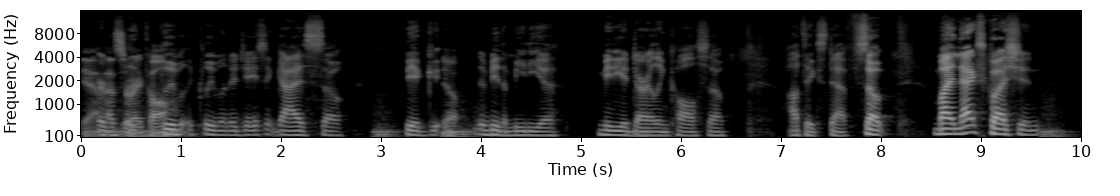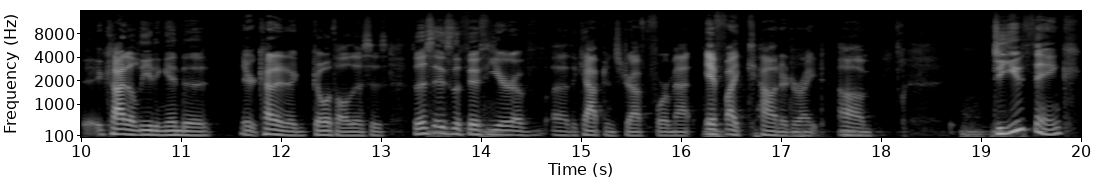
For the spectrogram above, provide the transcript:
Yeah, or that's the right call. Cleveland, Cleveland adjacent guys, so be a good. Yep. It'd be the media media darling call. So I'll take Steph. So my next question, uh, kind of leading into, or kind of to go with all this is, so this is the fifth year of uh, the captain's draft format, if I counted right. Um, do you think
